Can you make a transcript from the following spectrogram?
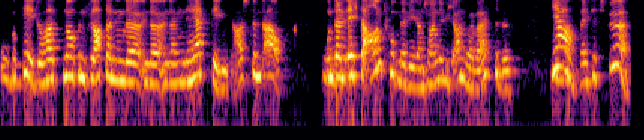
Mhm. Okay, du hast noch ein Flattern in der, in der, in der, in der Herzgegend. Ja, stimmt auch. Und dein rechter Arm tut mir weh. Dann schauen die mich an, woher weißt du das? Ja, weil ich das spüre.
